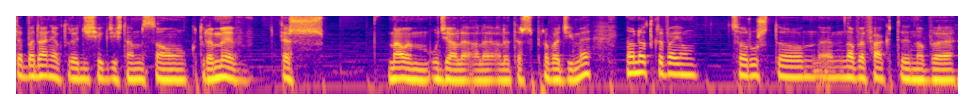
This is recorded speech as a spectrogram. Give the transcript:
te badania, które dzisiaj gdzieś tam są, które my też w małym udziale, ale, ale też prowadzimy, no one odkrywają co rusz to e, nowe fakty, nowe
